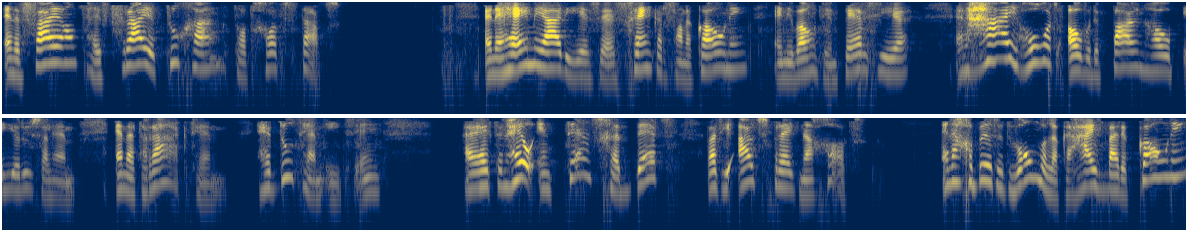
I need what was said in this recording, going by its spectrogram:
en de vijand heeft vrije toegang tot Gods stad. En Nehemia, die is uh, schenker van de koning en die woont in Perzië. En hij hoort over de puinhoop in Jeruzalem. En het raakt hem. Het doet hem iets. En hij heeft een heel intens gebed wat hij uitspreekt naar God. En dan gebeurt het wonderlijke. Hij is bij de koning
